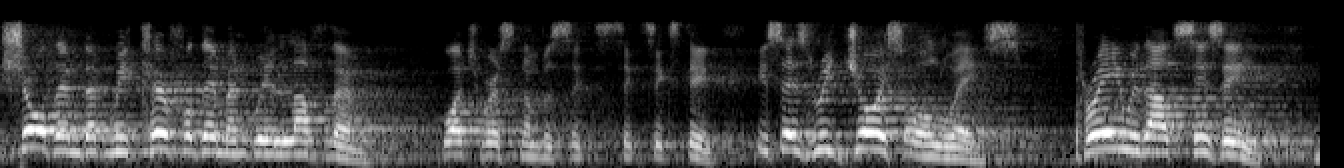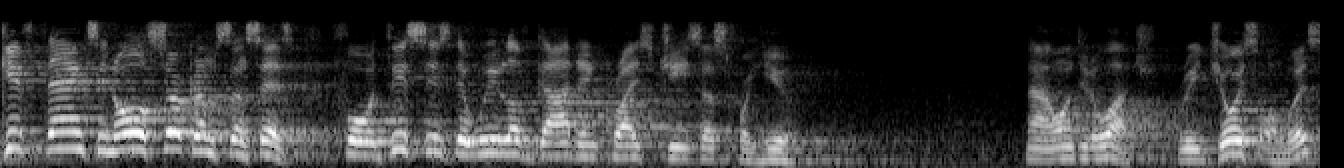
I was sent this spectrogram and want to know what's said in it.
show them that we care for them and we love them. Watch verse number 16. He says, Rejoice always, pray without ceasing, give thanks in all circumstances, for this is the will of God in Christ Jesus for you. Now, I want you to watch. Rejoice always,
